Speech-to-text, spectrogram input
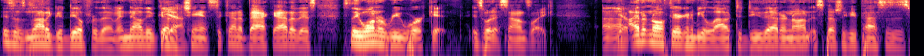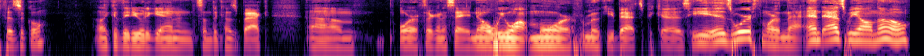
This was not a good deal for them, and now they've got Yeah. a chance to kind of back out of this. So they want to rework it, is what it sounds like. Uh, Yep. I don't know if they're going to be allowed to do that or not, especially if he passes his physical. Like if they do it again and something comes back, um, or if they're going to say no, we want more for Mookie Betts because he is worth more than that. And as we all know,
